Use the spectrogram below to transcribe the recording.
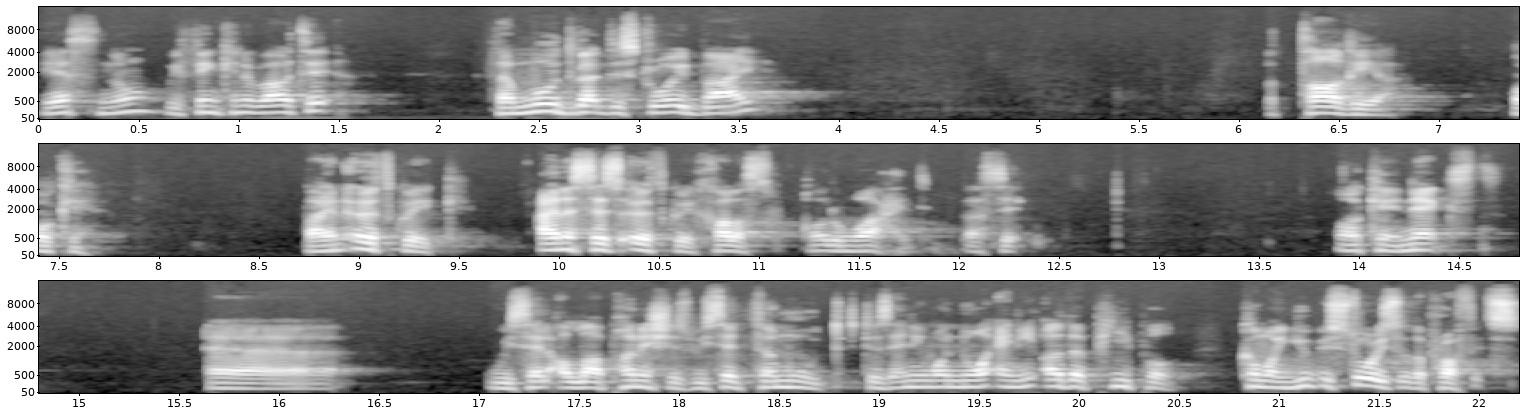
Yes, no? We're thinking about it? Thamud got destroyed by الطاغية Okay. By an earthquake. Anas says earthquake. خلاص قول واحد. That's it. Okay, next. Uh, we said Allah punishes. We said Thamud. Does anyone know any other people? Come on, you be stories of the prophets.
